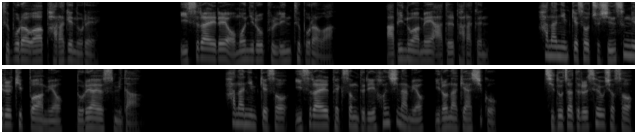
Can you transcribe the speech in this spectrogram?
드보라와 바락의 노래 이스라엘의 어머니로 불린 드보라와 아비노함의 아들 바락은 하나님께서 주신 승리를 기뻐하며 노래하였습니다. 하나님께서 이스라엘 백성들이 헌신하며 일어나게 하시고 지도자들을 세우셔서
